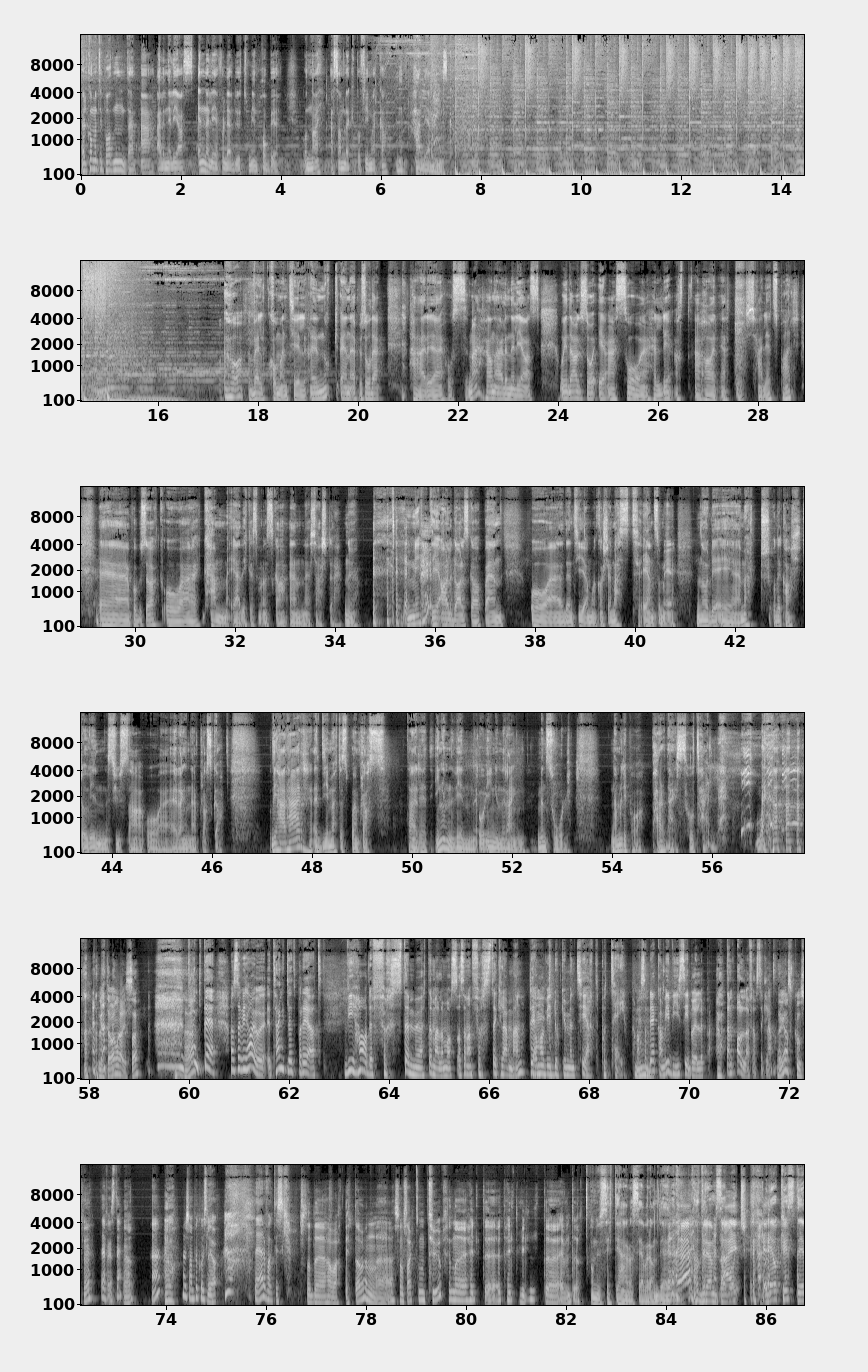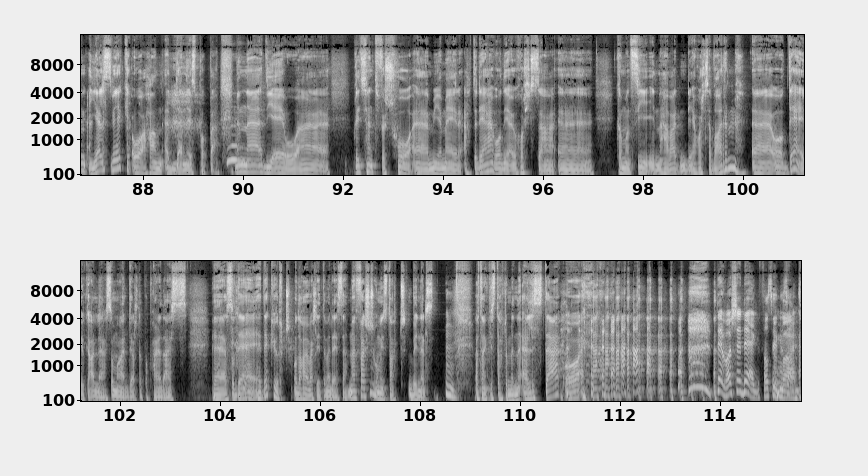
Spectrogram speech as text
Velkommen til podden der jeg, Erlend Elias, endelig får levd ut min hobby. Og nei, jeg samler ikke på frimerker, men herlige mennesker. Og velkommen til nok en episode her eh, hos meg, han Erlend Elias. Og i dag så er jeg så heldig at jeg har et kjærlighetspar eh, på besøk, og eh, hvem er det ikke som ønsker en kjæreste nå? Midt i all galskapen og eh, den tida man kanskje er mest ensom i, når det er mørkt og det er kaldt og vinden suser og eh, regnet plasker. De her her, de møttes på en plass der ingen vind og ingen regn, men sol. Nemlig på Paradise Hotel. Litt av en reise. Tenk det. Altså, vi har jo tenkt litt på det at vi har det første møtet mellom oss, altså den første klemmen, det har vi dokumentert på tape. Altså, det kan vi vise i bryllupet. Den aller første klemmen. Det er ganske koselig. Det er faktisk det. Ja. Hæ? Det er kjempekoselig. Ja. Det er det faktisk. Så det har vært litt av en, eh, som sagt, en tur. En eh, helt, eh, et helt vilt eventyr. Og nå sitter de her og ser hverandre i øynene og drømmer seg Nei. bort. Og det er jo Kristin Gjelsvik og han er Dennis Poppe. Men de er jo eh, blitt kjent for så mye mer etter det, og de har jo holdt seg eh, kan man si i denne verden, de har holdt seg varm, eh, og det er jo ikke alle som har deltatt på Paradise. Eh, så det er, det er kult, og det har jo vært litt av en reise. Men først om vi starter begynnelsen. Jeg tenker vi starter med den eldste, og Det var ikke deg, for å si det sånn.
